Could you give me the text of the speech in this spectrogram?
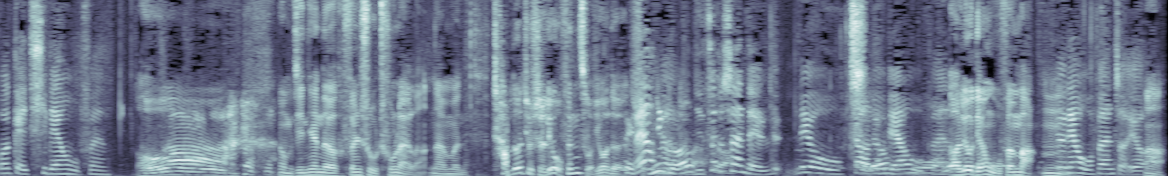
我给七点五分。哦，那我们今天的分数出来了，那么差不多就是六分左右的。没有没有，你这个算得六六到六点五分。哦，六点五分吧，嗯，六点五分左右啊。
